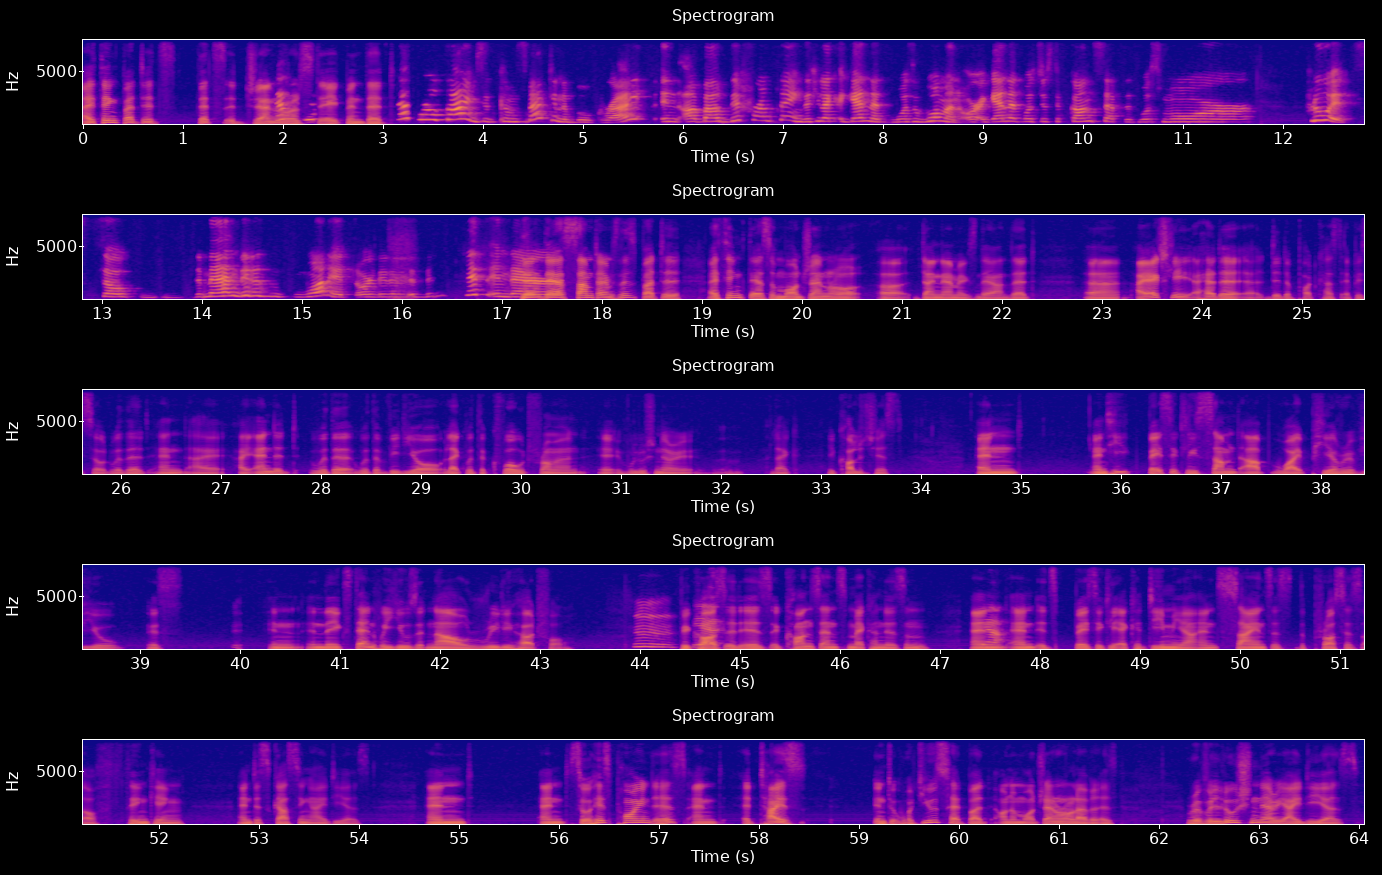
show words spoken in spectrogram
I think, but it's that's a general That's statement that several times it comes back in the book, right? In about different things that you like. Again, that was a woman, or again, that was just a concept that was more fluid. So the man didn't want it, or didn't it didn't fit in there. there, there's sometimes this, but uh, I think there's a more general uh, dynamics there that uh, I actually had a uh, did a podcast episode with it, and I I ended with a with a video like with a quote from an evolutionary like ecologist, and and he basically summed up why peer review is in in the extent we use it now really hurtful Mm, because yes. it is a consens mechanism and Yeah. and it's basically academia and science is the process of thinking and discussing ideas and and so his point is and it ties into what you said but on a more general level is revolutionary ideas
